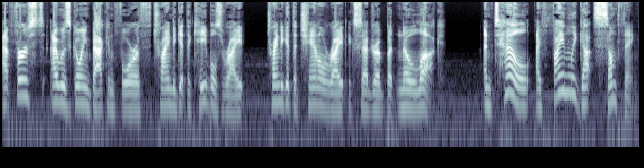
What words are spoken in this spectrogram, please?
At first, I was going back and forth, trying to get the cables right, trying to get the channel right, etc., but no luck. Until I finally got something.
